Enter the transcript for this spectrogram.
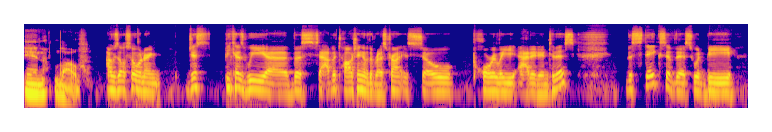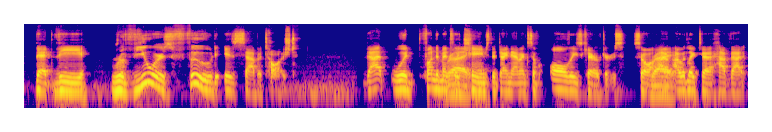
in love? I was also wondering, just because we uh, the sabotaging of the restaurant is so poorly added into this, the stakes of this would be that the reviewer's food is sabotaged. That would fundamentally Right. change the dynamics of all these characters. So Right. I, I would like to have that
